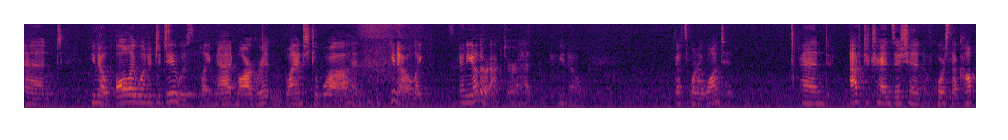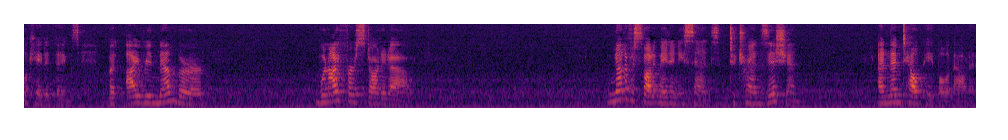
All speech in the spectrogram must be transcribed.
And you know, all I wanted to do was play Mad Margaret and Blanche Dubois, and you know, like any other actor, I had, you know, that's what I wanted. And after transition, of course, that complicated things. But I remember when I first started out, none of us thought it made any sense to transition and then tell people about it.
